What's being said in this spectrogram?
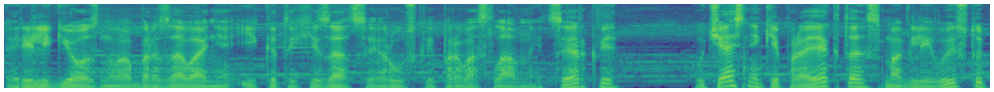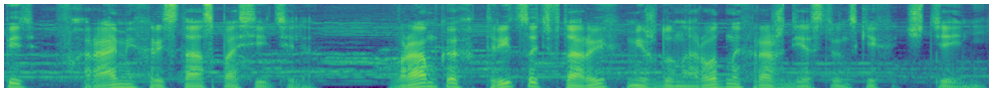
религиозного образования и катехизации Русской Православной Церкви участники проекта смогли выступить в храме Христа Спасителя – в рамках 32-х международных рождественских чтений.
